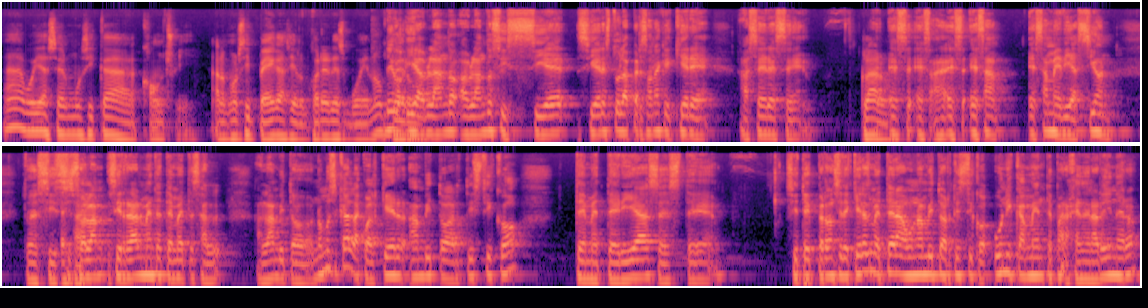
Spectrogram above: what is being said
ah, voy a hacer música country. A lo mejor si pegas y a lo mejor eres bueno. Digo, y hablando, hablando si, si, e, si, eres tú la persona que quiere hacer ese, claro. esa, esa, mediación. Entonces, si, si, realmente te metes al, al, ámbito, no musical, a cualquier ámbito artístico, te meterías, este, si te, perdón, si te quieres meter a un ámbito artístico únicamente para generar dinero,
